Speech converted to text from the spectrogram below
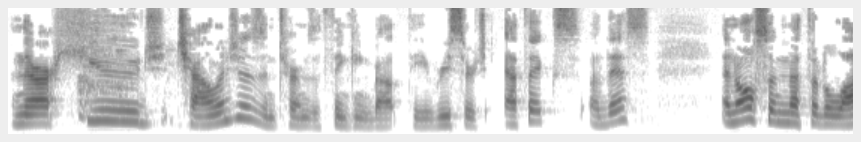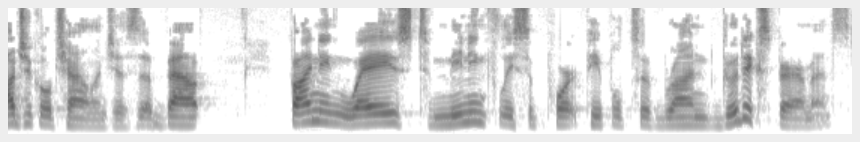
And there are huge challenges in terms of thinking about the research ethics of this, and also methodological challenges about finding ways to meaningfully support people to run good experiments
